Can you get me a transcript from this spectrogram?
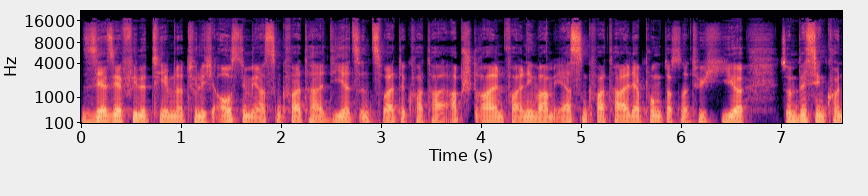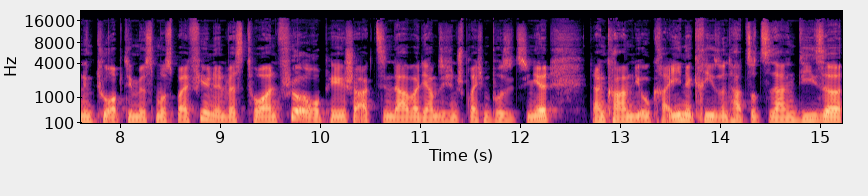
sehr, sehr viele Themen natürlich aus dem ersten Quartal, die jetzt ins zweite Quartal abstrahlen. Vor allen Dingen war im ersten Quartal der Punkt, dass natürlich hier so ein bisschen Konjunkturoptimismus bei vielen Investoren für europäische Aktien da war. Die haben sich entsprechend positioniert. Dann kam die Ukraine-Krise und hat sozusagen diese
